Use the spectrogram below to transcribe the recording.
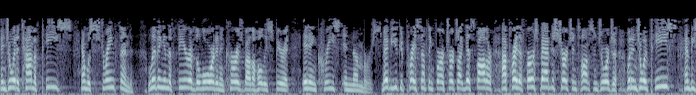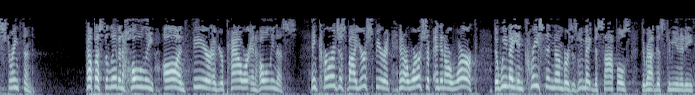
enjoyed a time of peace and was strengthened, living in the fear of the Lord and encouraged by the Holy Spirit, it increased in numbers. Maybe you could pray something for our church like this. Father, I pray the First Baptist Church in Thomson, Georgia would enjoy peace and be strengthened. Help us to live in holy awe and fear of your power and holiness. Encourage us by your Spirit in our worship and in our work that we may increase in numbers as we make disciples throughout this community.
